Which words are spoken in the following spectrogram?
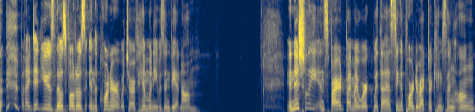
but I did use those photos in the corner, which are of him when he was in Vietnam. Initially inspired by my work with a Singapore director, Keng Sen Ong,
